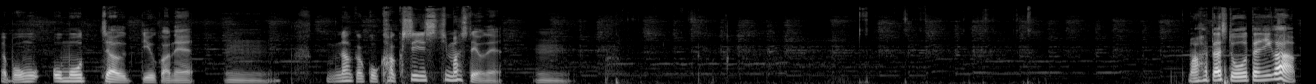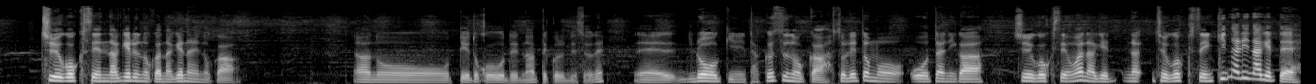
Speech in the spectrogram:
やっぱ思っちゃうっていうかね。うん。なんかこう確信しましたよね。うん。まあ、果たして大谷が中国戦投げるのか投げないのか、あのー、っていうところでなってくるんですよね。えー、朗希に託すのか、それとも大谷が中国戦は投げ、中国戦いきなり投げて、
